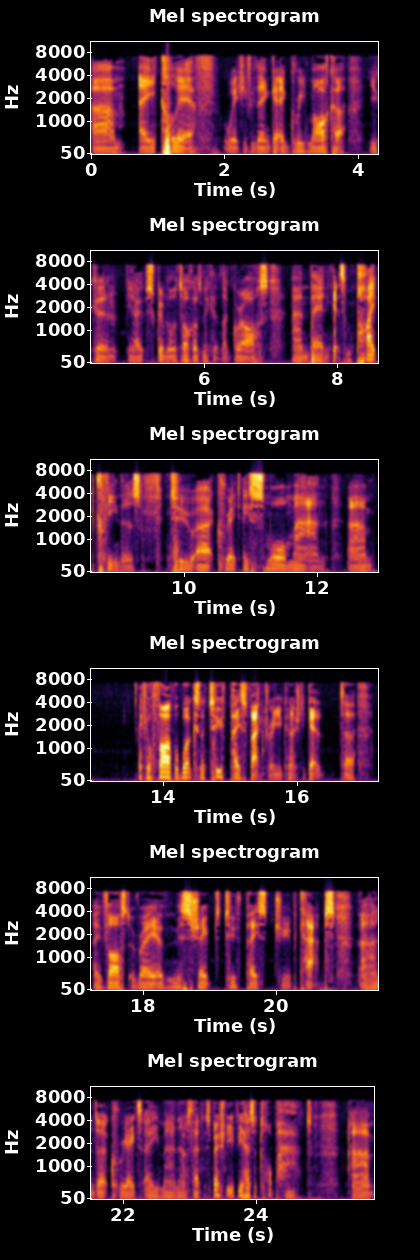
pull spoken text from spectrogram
um, a cliff, which if you then get a green marker, you can you know scribble on the top of to make it look like grass, and then get some pipe cleaners to uh, create a small man. Um, if your father works in a toothpaste factory, you can actually get uh, a vast array of misshaped toothpaste tube caps and uh, create a man out of that, especially if he has a top hat. Um,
